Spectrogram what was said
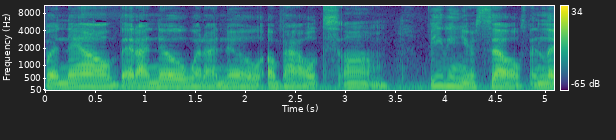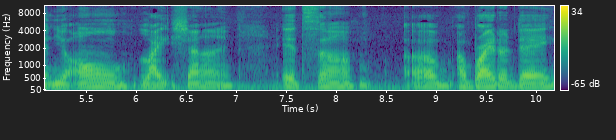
But now that I know what I know about um, feeding yourself and letting your own light shine, it's um, a, a, brighter day.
